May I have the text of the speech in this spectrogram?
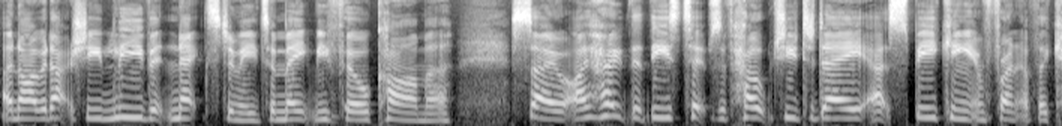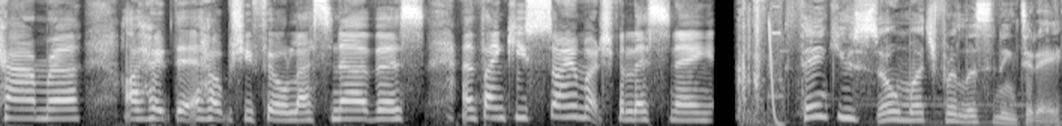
and I would actually leave it next to me to make me feel calmer. So I hope that these tips have helped you today at speaking in front of the camera. I hope that it helps you feel less nervous, and thank you so much for listening. Thank you so much for listening today.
